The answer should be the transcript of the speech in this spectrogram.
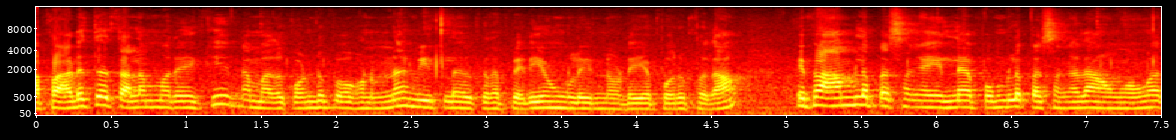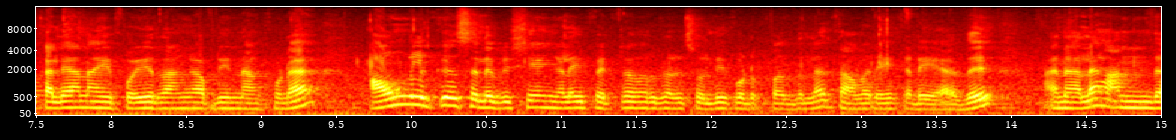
அப்போ அடுத்த தலைமுறைக்கு நம்ம அதை கொண்டு போகணும்னா வீட்டில் இருக்கிற பெரியவங்களினுடைய பொறுப்பு தான். இப்போ ஆம்பளை பசங்க இல்லை பொம்பளை பசங்க தான் அவங்கவுங்க கல்யாணம் ஆகி போயிடுறாங்க அப்படின்னா கூட அவங்களுக்கு சில விஷயங்களை பெற்றவர்கள் சொல்லி கொடுப்பதில் தவறே கிடையாது. அதனால் அந்த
